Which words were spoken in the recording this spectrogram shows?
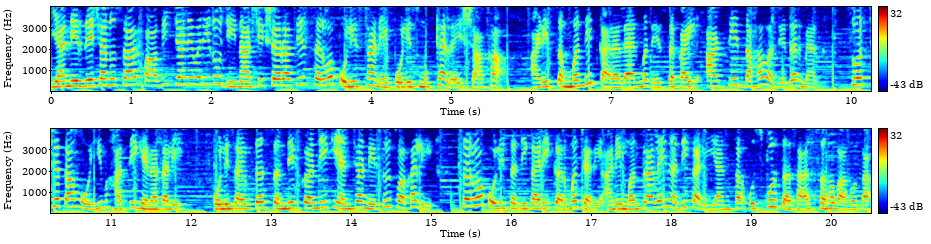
या निर्देशानुसार बावीस जानेवारी रोजी नाशिक शहरातील सर्व पोलीस ठाणे पोलीस मुख्यालय शाखा आणि संबंधित कार्यालयांमध्ये सकाळी आठ ते दहा वाजेदरम्यान स्वच्छता मोहीम हाती घेण्यात आली. पोलीस आयुक्त संदीप कर्णिक यांच्या नेतृत्वाखाली सर्व पोलीस अधिकारी कर्मचारी आणि मंत्रालयीन अधिकारी यांचा उत्स्फूर्त असा सहभाग होता.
